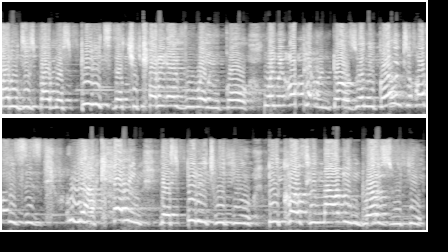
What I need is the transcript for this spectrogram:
but it is by the Spirit that you carry everywhere you go. When you open on doors, when you go into offices, you are carrying the Spirit with you because He now indwells with you.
